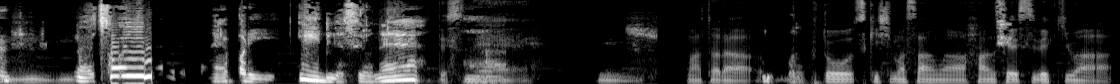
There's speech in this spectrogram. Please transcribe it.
うんうんうんねそういうのがね、やっぱりいいんですよね。ですね。うん。まあただ、僕と月島さんは反省すべきは、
